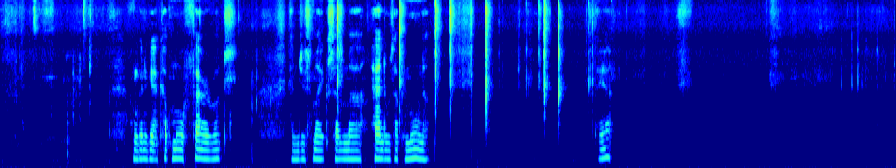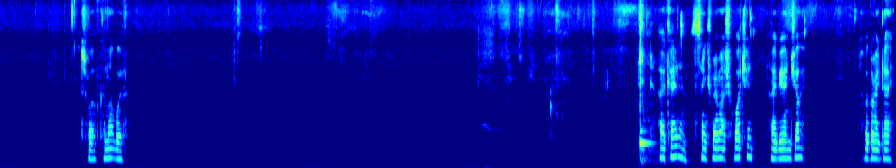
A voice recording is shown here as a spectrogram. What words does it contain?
I'm going to get a couple more ferro rods and just make some uh, handles up in walnut. Yeah. That's what I've come up with. Okay then, thanks very much for watching. Hope you enjoy. Have a great day.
